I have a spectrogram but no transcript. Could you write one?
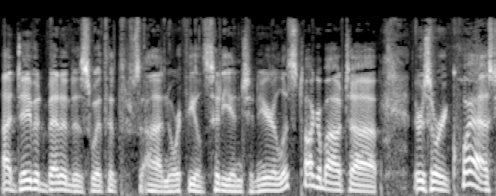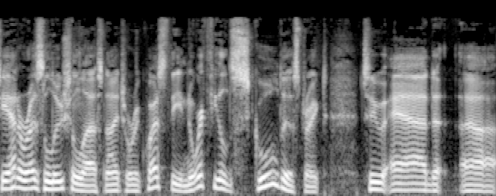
Uh, David Bennett is with uh, Northfield City Engineer. Let's talk about. Uh, there's a request. You had a resolution last night to request the Northfield School District to add uh,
